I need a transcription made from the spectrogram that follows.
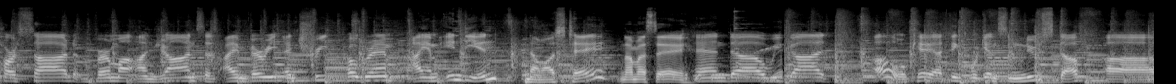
Parsad Verma Anjan says, I am very entreat program. I am Indian. Namaste. Namaste. And uh, we got, oh, okay. I think we're getting some new stuff. Uh,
